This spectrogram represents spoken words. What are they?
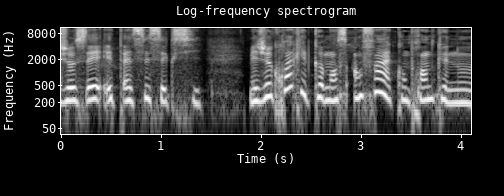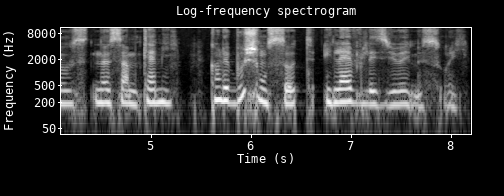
José est assez sexy. Mais je crois qu'il commence enfin à comprendre que nous ne sommes qu'amis. Quand le bouchon saute, il lève les yeux et me sourit.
